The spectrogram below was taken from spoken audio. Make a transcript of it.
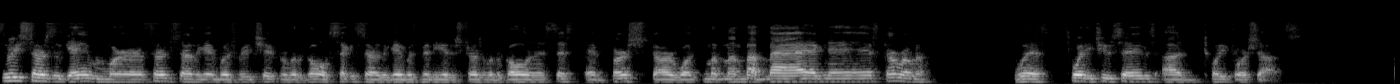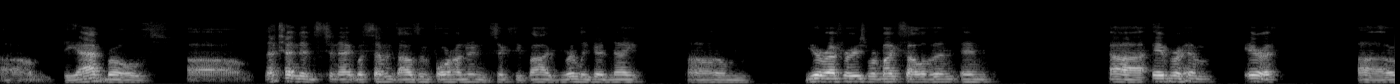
three stars of the game were third star of the game was Reid Schaefer with a goal. Second star of the game was Vinny Hinostroza with a goal and assist. And first star was Magnus Chrona with 22 saves on 24 shots. Um, the Admirals um, attendance tonight was 7,465. Really good night. Um, your referees were Mike Sullivan and uh, Abraham Irith. Uh,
